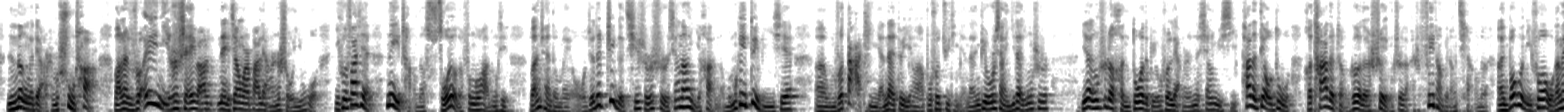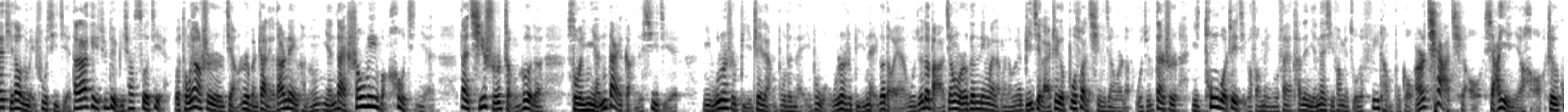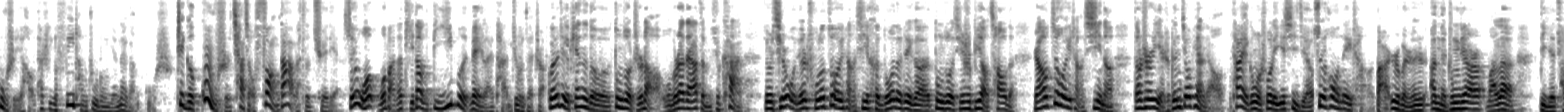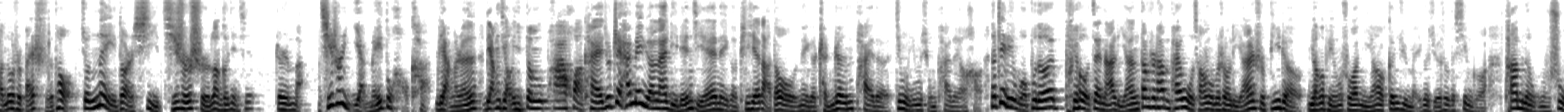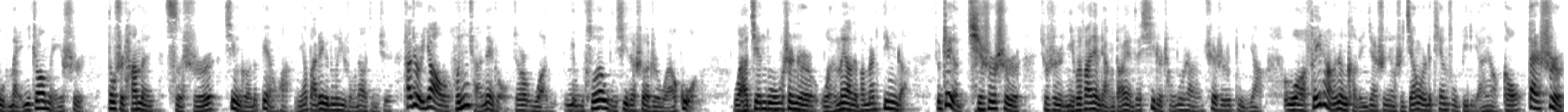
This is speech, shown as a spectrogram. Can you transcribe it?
弄了点什么树杈，完了就说，哎，你是谁？完了，那姜文把两个人手一握，你会发现那场的所有的风格化东西完全都没有。我觉得这个其实是相当遗憾的。我们可以对比一些，呃，我们说大体年代对应啊，不说具体年代，你比如说像《一代宗师》。一代宗师的很多的，比如说两个人的相遇戏，它的调度和它的整个的摄影质感是非常非常强的啊！包括你说我刚才提到的美术细节，大家可以去对比一下《色戒》，我同样是讲日本占领，当然那个可能年代稍微往后几年，但其实整个的所谓年代感的细节。你无论是比这两部的哪一部，无论是比哪个导演，我觉得把姜文跟另外两个导演比起来，这个不算欺负姜文的。我觉得，但是你通过这几个方面，你会发现他在年代戏方面做的非常不够。而恰巧《侠隐》也好，这个故事也好，它是一个非常注重年代感的故事。这个故事恰巧放大了他的缺点，所以我我把它提到的第一位位来谈，就是在这儿。关于这个片子的动作指导，我不知道大家怎么去看就是其实我觉得除了最后一场戏，很多的这个动作其实比较糙的。然后最后一场戏呢，当时也是跟胶片聊，他也跟我说了一个细节，最后那场把日本人按在中间，完了底下全都是白石头，就那一段戏其实是《浪客剑心》真人版。其实也没多好看，两个人两脚一蹬，啪化开，就这还没原来李连杰那个皮鞋打斗那个陈真拍的《精武英雄》拍的要好。那这里我不得不又再拿李安，当时他们拍《卧虎藏龙》的时候，李安是逼着袁和平说，你要根据每一个角色的性格，他们的武术每一招每一式都是他们此时性格的变化，你要把这个东西融到进去。他就是要胡金铨那种，就是我你所有武器的设置我要过。我要监督，甚至我他妈要在旁边盯着。就这个其实是，就是你会发现两个导演在细致程度上确实是不一样。我非常认可的一件事情是，姜文的天赋比李安要高，但是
